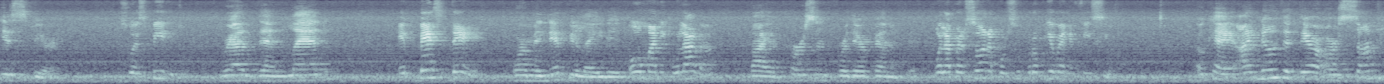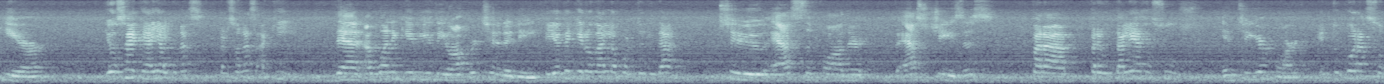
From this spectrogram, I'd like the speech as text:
His Spirit, su Espíritu, rather than led en vez de or manipulated o manipulada by a person for their benefit. por la persona por su propio beneficio. Okay, I know that there are some here Yo sé que hay algunas personas aquí that I want to give you the opportunity que yo te quiero dar la oportunidad to ask the Father ask Jesus para preguntarle a Jesús into your heart en tu corazón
